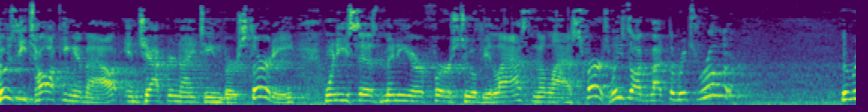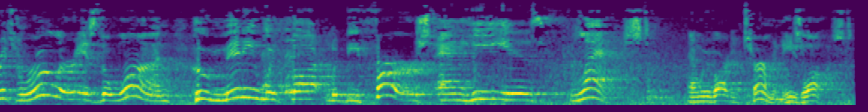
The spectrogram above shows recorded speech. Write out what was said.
Who's he talking about in chapter 19, verse 30, when he says, Many are first who will be last, and the last first? Well, he's talking about the rich ruler. The rich ruler is the one who many would thought would be first, and he is last and we've already determined he's lost.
